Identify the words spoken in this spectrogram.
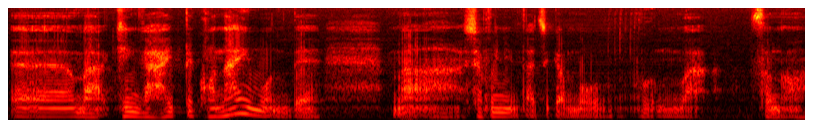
えー、まあ、金が入ってこないもんで、まあ、職人たちがもう、まあ、その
